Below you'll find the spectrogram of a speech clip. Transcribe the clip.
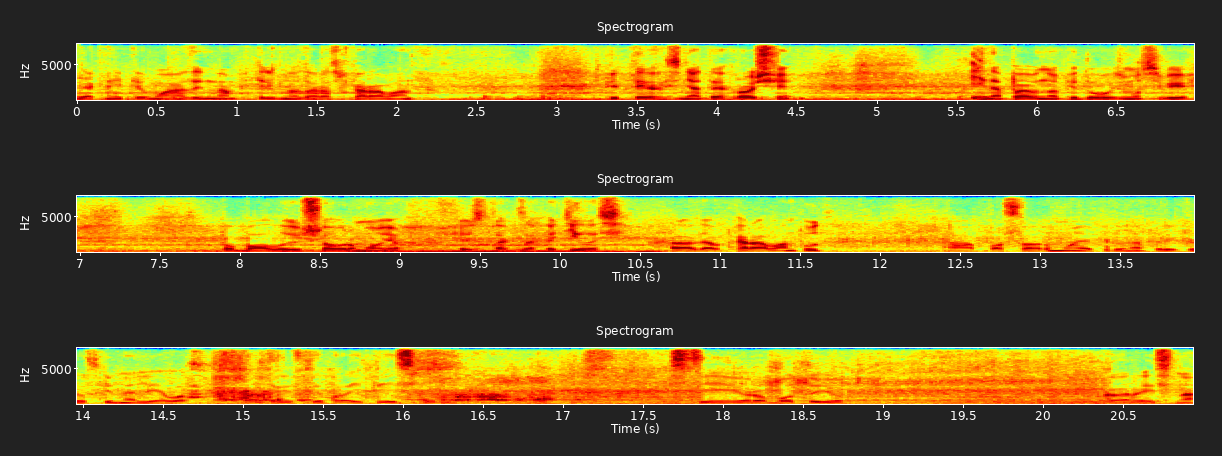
Як не йти в магазин, нам потрібно зараз в караван піти зняти гроші. І напевно піду візьму собі побалую шаурмою. Щось так захотілося. Правда, в караван тут, а по шаурму я піду на перекрестки наліво. Трішки пройтись з цією роботою корисно.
